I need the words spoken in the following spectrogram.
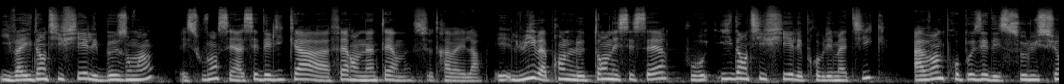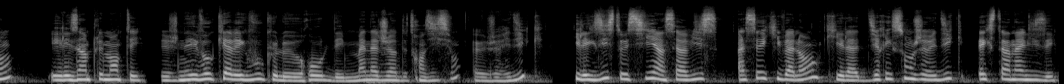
Il va identifier les besoins et souvent, c'est assez délicat à faire en interne, ce travail-là. Et lui, il va prendre le temps nécessaire pour identifier les problématiques avant de proposer des solutions et les implémenter. je n'ai évoqué avec vous que le rôle des managers de transition euh, juridique. Il existe aussi un service assez équivalent qui est la direction juridique externalisée.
